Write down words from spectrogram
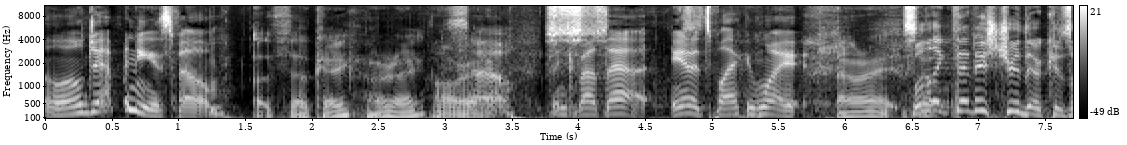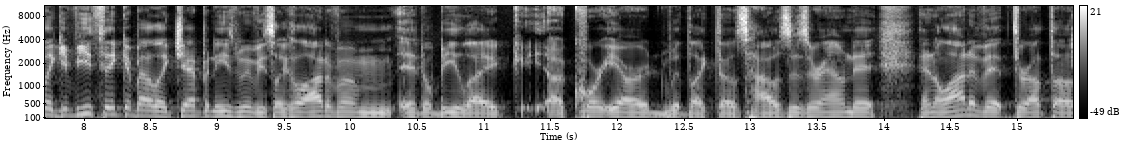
a little Japanese film. Uh, okay. All right. All right. So think about that, and it's black and white. All right. So, well, like that is true though, because like if you think about like Japanese movies, like a lot of them, it'll be like a courtyard with like those houses around it, and a lot of it throughout the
